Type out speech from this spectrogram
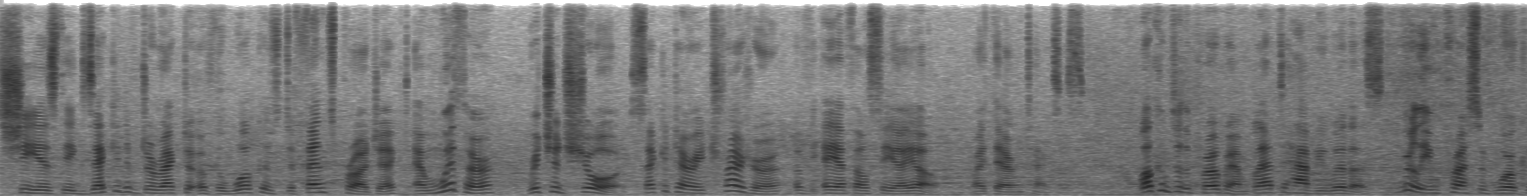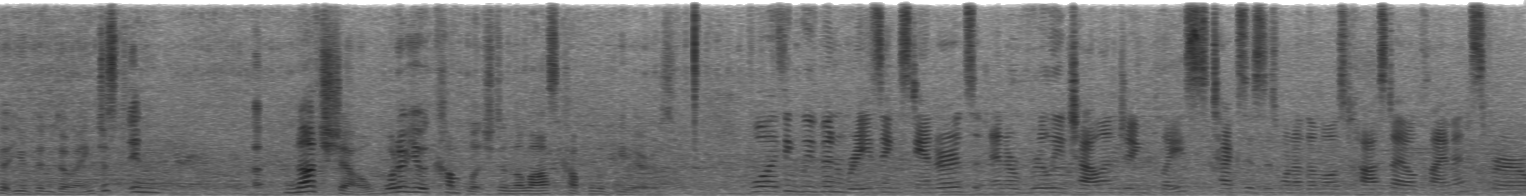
She is the executive director of the Workers' Defense Project, and with her, Richard Shaw, secretary treasurer of the AFL-CIO, right there in Texas. Welcome to the program. Glad to have you with us. Really impressive work that you've been doing. Just in a nutshell, what have you accomplished in the last couple of years? Well, I think we've been raising standards in a really challenging place. Texas is one of the most hostile climates for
